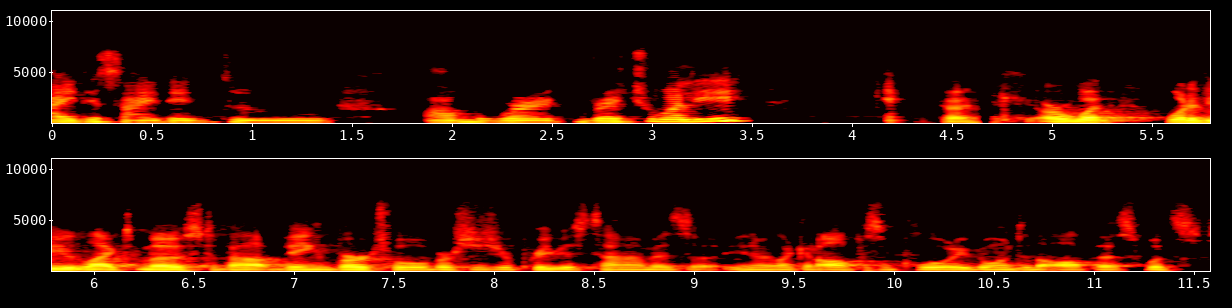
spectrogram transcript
I decided to um, work virtually. Okay. Or what, what have you liked most about being virtual versus your previous time as a, you know, like an office employee going to the office? What's,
